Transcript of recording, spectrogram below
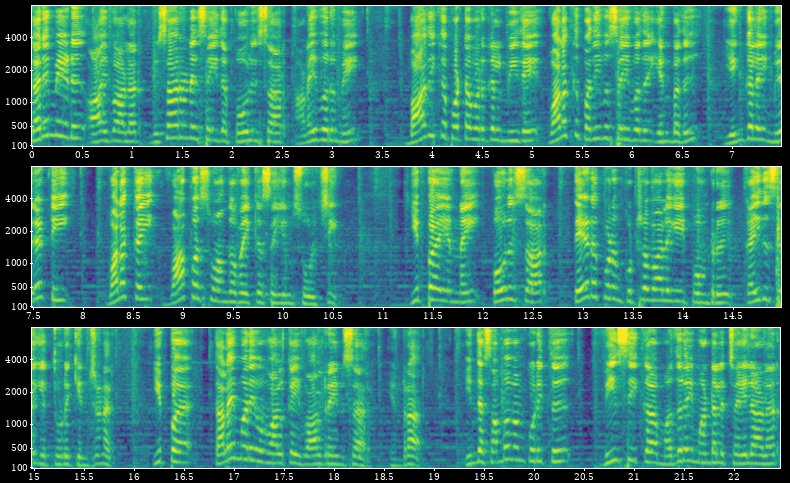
கரிமேடு ஆய்வாளர் விசாரணை செய்த போலீசார் அனைவருமே பாதிக்கப்பட்டவர்கள் மீதே வழக்கு பதிவு செய்வது என்பது எங்களை மிரட்டி வழக்கை வாபஸ் வாங்க வைக்க செய்யும் சூழ்ச்சி. இப்ப என்னை போலீசார் தேடப்படும் குற்றவாளியை போன்று கைது செய்ய துடிக்கின்றனர். இப்ப தலைமறைவு வாழ்க்கை வாழ்றேன் சார் என்றார். இந்த சம்பவம் குறித்து விசிக மதுரை மண்டல செயலாளர்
